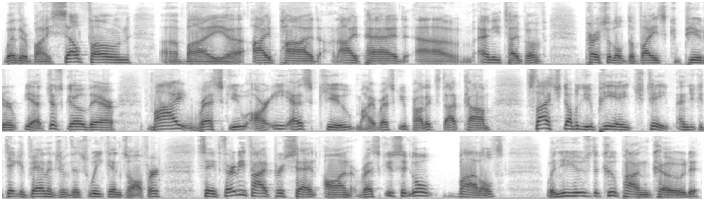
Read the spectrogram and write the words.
whether by cell phone, uh, by uh, iPod, an iPad, uh, any type of personal device, computer. Yeah, just go there. My Rescue, R E S Q, myrescueproducts.com slash WPHT. And you can take advantage of this weekend's offer. Save 35% on rescue single bottles when you use the coupon code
